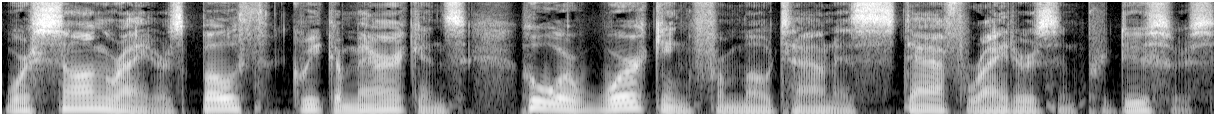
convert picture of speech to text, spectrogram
were songwriters, both Greek Americans, who were working for Motown as staff writers and producers.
